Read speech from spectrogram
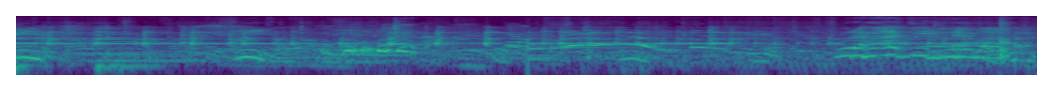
mm. Mm. Kurang ajar lemah.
